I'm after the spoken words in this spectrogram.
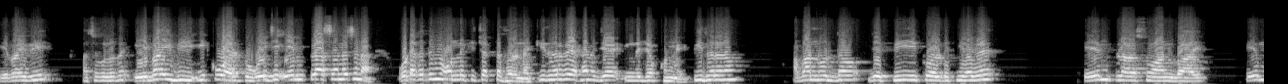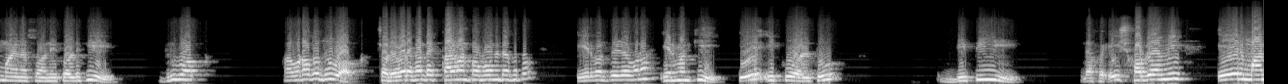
এ বাই বি আচ্ছা বলো তো A by B equal to ওই যে এম প্লাস এম আছে না, ওটাকে তুমি অন্য কিছু একটা ধরে নাও। কি ধরবে এখানে যে ইংরেজি অক্ষর নেই? পি ধরে নাও। আবার নোট দাও যে পি ইকুয়াল টু কি হবে? M plus one by M minus one equal to কি? ধ্রুবক। আর ওটা তো ধ্রুবক। চলো, এবার এখান থেকে কার মান পাবো আমি দেখো তো? এর মান পেয়ে যাব না। এর মান কি? এ ইকুয়াল টু বিপি দেখো, এই সবে আমি এর মান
